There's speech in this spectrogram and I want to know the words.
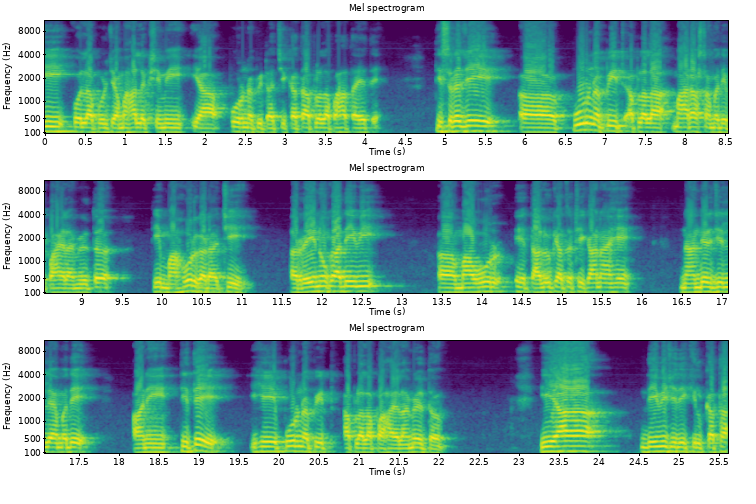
ही कोल्हापूरच्या महालक्ष्मी या पूर्णपीठाची कथा आपल्याला पाहता येते. तिसरं जे पूर्णपीठ आपल्याला महाराष्ट्रामध्ये पाहायला मिळतं ती माहूरगडाची रेणुकादेवी माहूर हे तालुक्याचं ठिकाण आहे नांदेड जिल्ह्यामध्ये. आणि तिथे हे पूर्णपीठ आपल्याला पाहायला मिळतं. या देवीची देखील कथा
